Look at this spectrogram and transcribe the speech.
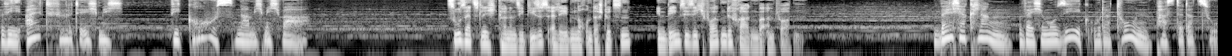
Wie alt fühlte ich mich? Wie groß nahm ich mich wahr? Zusätzlich können Sie dieses Erleben noch unterstützen, indem Sie sich folgende Fragen beantworten. Welcher Klang, welche Musik oder Ton passte dazu?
